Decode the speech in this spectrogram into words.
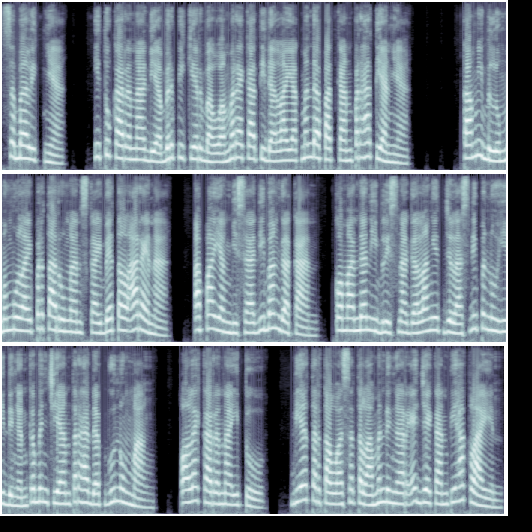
Sebaliknya, itu karena dia berpikir bahwa mereka tidak layak mendapatkan perhatiannya. Kami belum memulai pertarungan Sky Battle Arena. Apa yang bisa dibanggakan? Komandan Iblis Naga Langit jelas dipenuhi dengan kebencian terhadap Gunung Mang. Oleh karena itu, dia tertawa setelah mendengar ejekan pihak lain.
